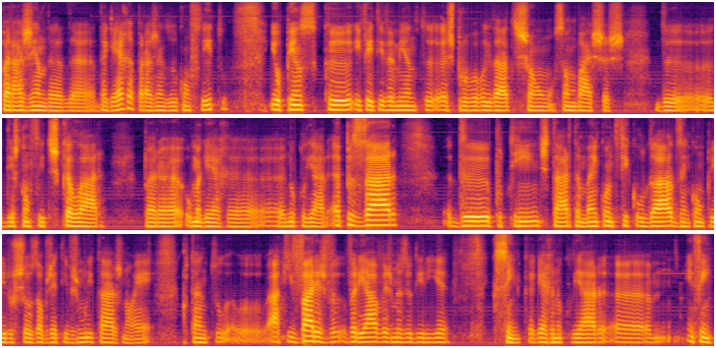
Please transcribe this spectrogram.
para a agenda da, da, guerra, para a agenda do conflito, eu penso que, efetivamente, as probabilidades são, são baixas de, deste conflito escalar para uma guerra nuclear, apesar de Putin estar também com dificuldades em cumprir os seus objetivos militares, não é? Portanto, há aqui várias variáveis, mas eu diria que sim, que a guerra nuclear, uh, enfim,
